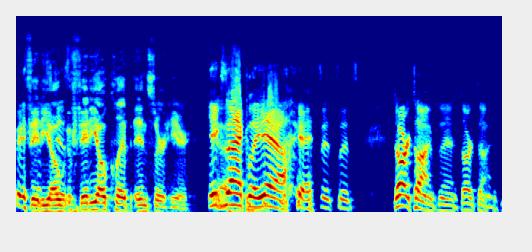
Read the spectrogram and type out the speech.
it's video just, video clip insert here. Exactly. Yeah, yeah. it's it's it's dark times, man. Dark times.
